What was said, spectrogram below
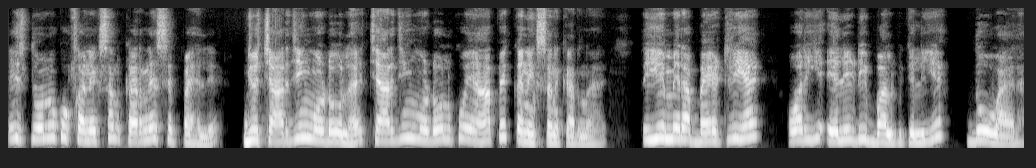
तो इस दोनों को कनेक्शन करने से पहले जो चार्जिंग मॉड्यूल है चार्जिंग मॉड्यूल को यहाँ पे कनेक्शन करना है। तो ये मेरा बैटरी है और ये एलईडी बल्ब के लिए दो वायर है।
